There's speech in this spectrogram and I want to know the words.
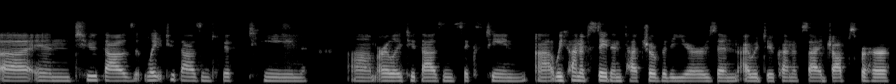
uh, in 2000, late 2015 um, early 2016. Uh, we kind of stayed in touch over the years, and I would do kind of side jobs for her.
